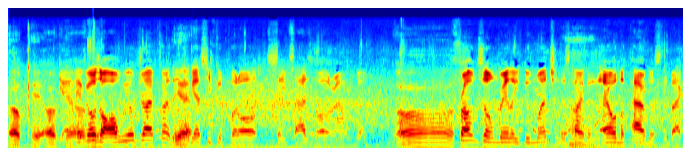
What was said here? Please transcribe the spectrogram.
Okay, okay. Yeah. okay. If it was an all-wheel drive car, then Yeah. I guess you could put all the same sizes all around. But Oh, fronts don't really do much in this car because all the power goes to the back.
